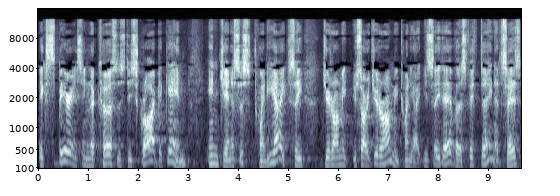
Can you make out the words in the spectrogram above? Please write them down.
experiencing the curses described again in Genesis 28. See, Deuteronomy, sorry, Deuteronomy 28. You see there, verse 15, it says,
